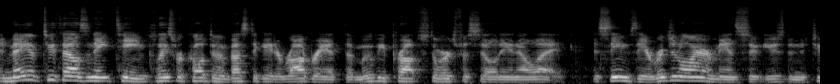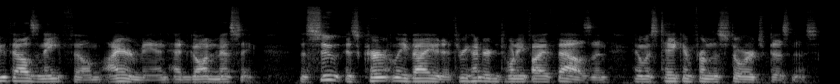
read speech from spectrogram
in May of 2018, police were called to investigate a robbery at the movie prop storage facility in LA. It seems the original Iron Man suit used in the 2008 film Iron Man had gone missing. The suit is currently valued at 325,000 and was taken from the storage business.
